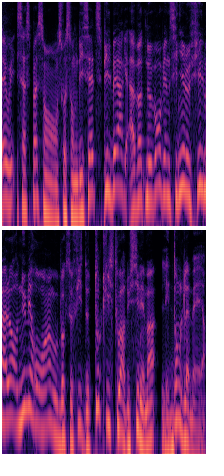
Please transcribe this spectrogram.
Eh oui, ça se passe en 77. Spielberg, à 29 ans, vient de signer le film alors numéro 1 au box-office de toute l'histoire du cinéma, Les Dents de la Mer.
